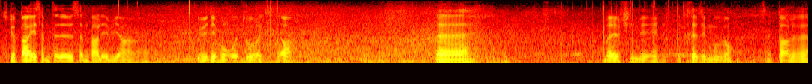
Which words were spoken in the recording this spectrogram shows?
parce que pareil ça me, ça me parlait bien, il y avait des bons retours, etc. Euh, bah, le film est, est très émouvant. Ça parle euh,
